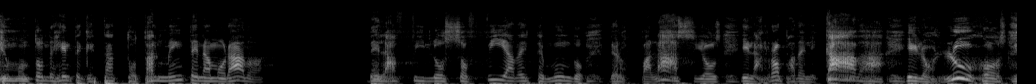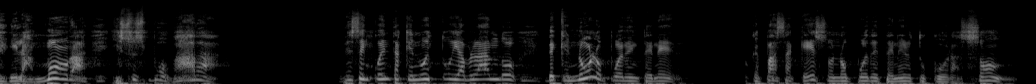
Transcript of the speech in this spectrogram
Hay un montón de gente que está totalmente enamorada de la filosofía de este mundo, de los palacios y la ropa delicada y los lujos y las modas. Y eso es bobada. Y des en cuenta que no estoy hablando de que no lo pueden tener. Lo que pasa es que eso no puede tener tu corazón.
